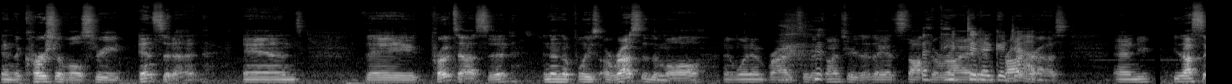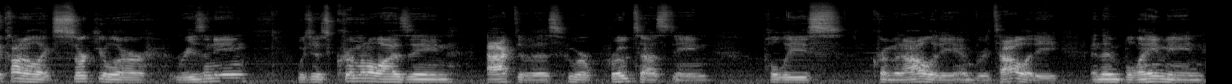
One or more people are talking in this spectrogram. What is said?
in the Kercheval Street incident. And they protested, and then the police arrested them all and went and bragged to the country that they had stopped a riot in progress. Job. And you, that's the kind of like circular reasoning, which is criminalizing activists who are protesting police criminality and brutality and then blaming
